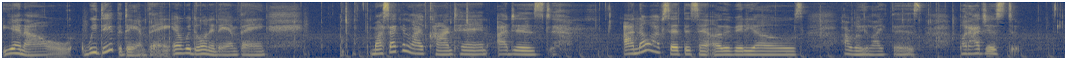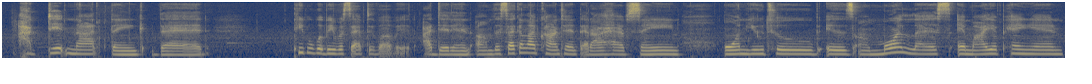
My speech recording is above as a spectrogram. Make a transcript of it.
you know, we did the damn thing and we're doing the damn thing. My second life content, I just, I know I've said this in other videos. I really like this, but I just I did not think that people would be receptive of it. I didn't. Um, the Second Life content that I have seen on YouTube is um, more or less, in my opinion,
